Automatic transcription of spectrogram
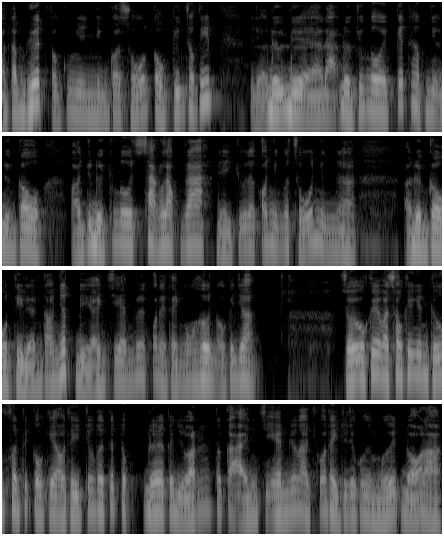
uh, tâm huyết và cũng như những con số cầu kín cho vip. Dạ, được để à, đã được chúng tôi kết hợp những đường cầu và được chúng tôi sàng lọc ra để chúng ta có những con số những uh, đường cầu tỷ lệ cao nhất để anh chị em có thể thành công hơn ok chưa? Rồi ok và sau khi nghiên cứu phân tích cầu kèo thì chúng tôi tiếp tục đưa ra cái dự đoán tất cả anh chị em chúng ta có thể cho cho người mới đó là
